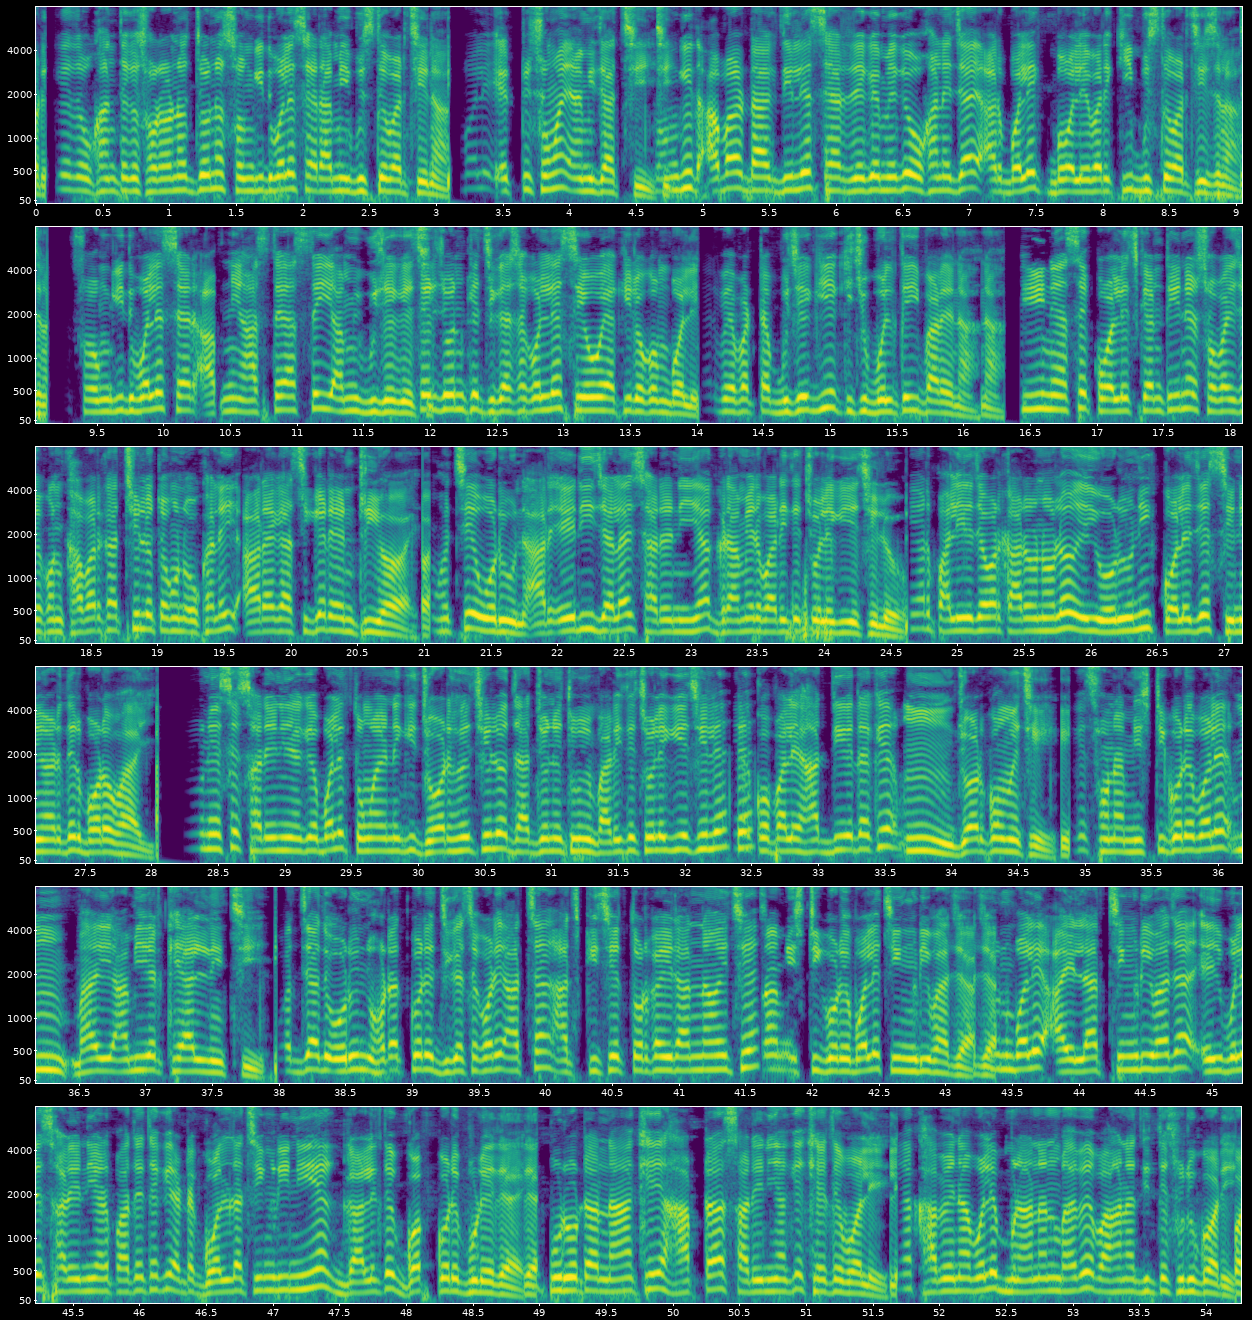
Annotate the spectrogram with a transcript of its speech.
ওখান থেকে সরানোর জন্য সংগীত বলে, স্যার, আমি বুঝতে পারছি না। বলে, একটু সময়, আমি যাচ্ছি। সংগীত আবার ডাক দিলে, স্যার, রেগে মেগে ওখানে যায় আর বলে, বল, এবারে কি বুঝতে পারছিস না? সংগীত বলে, স্যার, আপনি আস্তে আস্তেই আমি বুঝে গেছি। জনকে জিজ্ঞাসা করলে, সেও একই রকম বলে। ব্যাপারটা বুঝে গিয়ে কিছু বলতেই পারে না। না তিন আসে কলেজ ক্যান্টিনে সবাই যখন খাবার খাচ্ছিল, তখন ওখানেই আর এক আশিকের এন্ট্রি হয়। হচ্ছে অরুণ আর এরই জ্বালায় সারেনিয়া গ্রামের বাড়িতে চলে গিয়েছিল। পালিয়ে যাওয়ার কারণ হলো, এই অরুণই কলেজের সিনিয়রদের বড় ভাই। এসে সারেনিয়াকে বলে তোমার নাকি জ্বর হয়েছিল, যার জন্য তুমি বাড়িতে চলে গিয়েছিলে? কপালে হাত দিয়ে দেখে, উম, জ্বর কমেছে। সোনা মিষ্টি করে বলে, উম, ভাই, আমি এর খেয়াল নিচ্ছি। পর্যাদ অরুণ হঠাৎ করে জিজ্ঞাসা করে আচ্ছা আজ কিসের তরকারি রান্না হয়েছে? মিষ্টি করে বলে, চিংড়ি ভাজা। অরুণ বলে, আই লাভ চিংড়ি ভাজা। এই বলে সারেনিয়ার পাতে থেকে একটা গলদা চিংড়ি নিয়ে গালেতে গপ করে পুড়ে দেয়। পুরোটা না খেয়ে হাফটা সারেনিয়াকে খেতে বলে। খাবে না বলে নানান ভাবে বাহানা দিতে শুরু করে।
